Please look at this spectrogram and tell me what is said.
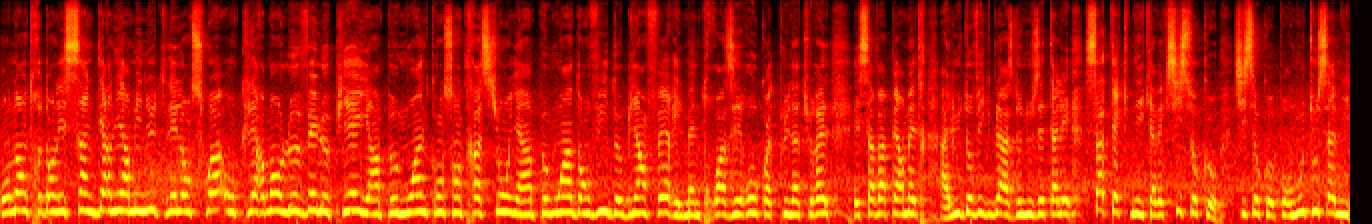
On entre dans les cinq dernières minutes, les Lensois ont clairement levé le pied, il y a un peu moins de concentration, il y a un peu moins d'envie de bien faire, ils mènent 3-0, quoi de plus naturel, et ça va permettre à Ludovic Blas de nous étaler sa technique avec Sissoko. Sissoko pour Moutoussami,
